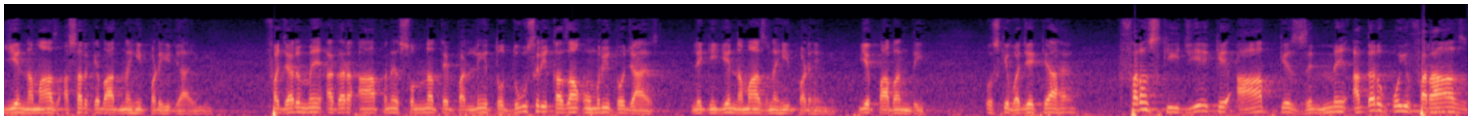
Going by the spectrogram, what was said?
یہ نماز اثر کے بعد نہیں پڑھی جائے گی۔ فجر میں اگر آپ نے سنتیں پڑھ لی تو دوسری قضا عمری تو جائز، لیکن یہ نماز نہیں پڑھیں گے، یہ پابندی۔ اس کی وجہ کیا ہے؟ فرض کیجیے کہ آپ کے ذمے اگر کوئی فراز،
